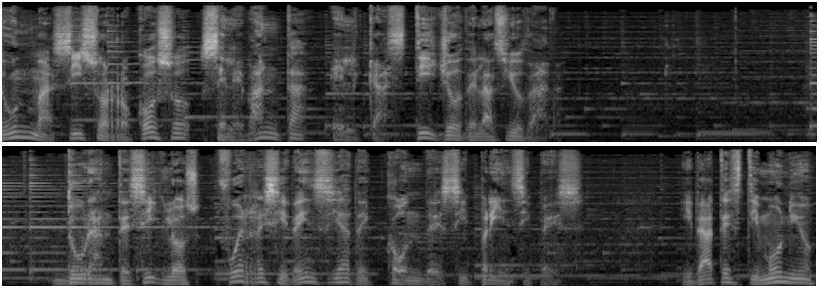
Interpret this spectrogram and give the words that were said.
un macizo rocoso se levanta el castillo de la ciudad. Durante siglos fue residencia de condes y príncipes y da testimonio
